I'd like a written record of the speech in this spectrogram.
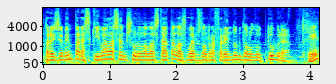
precisament per esquivar la censura de l'Estat a les webs del referèndum de l'1 d'octubre. Sí?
